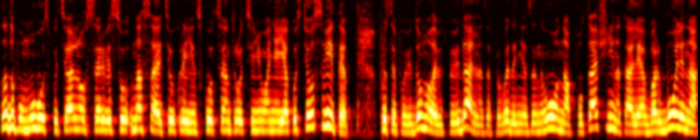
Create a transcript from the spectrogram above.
за допомогою спеціального сервісу на сайті Українського центру оцінювання якості освіти. Про це повідомила відповідальна за проведення ЗНО на Полтавщині Наталія Барболіна.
